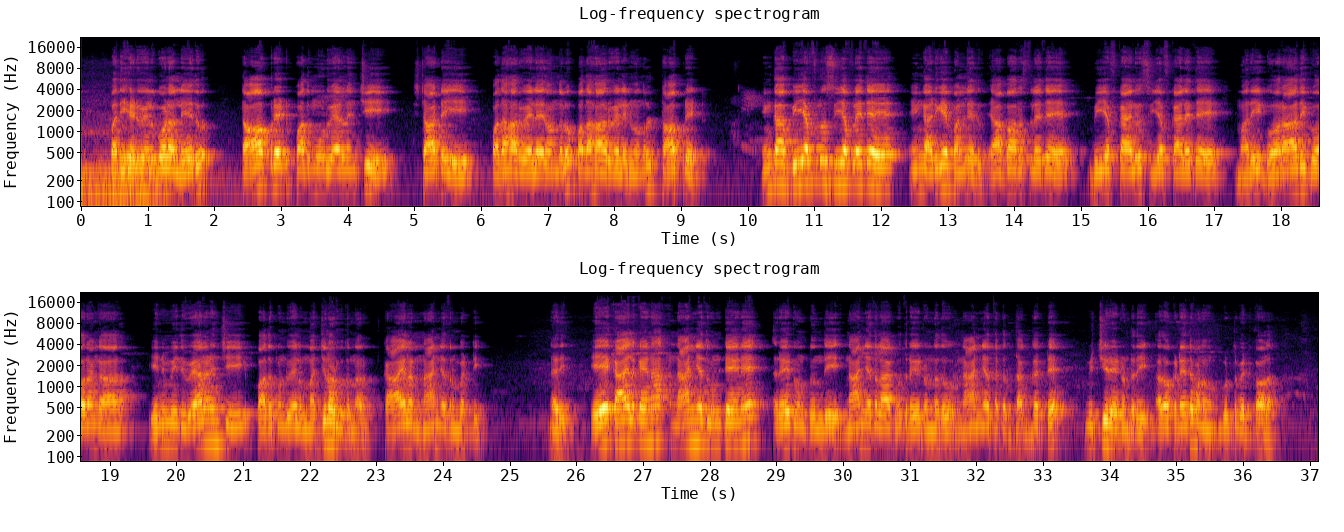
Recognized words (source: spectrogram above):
పదిహేడు వేలు కూడా లేదు. టాప్ రేట్ పదమూడు వేల నుంచి స్టార్ట్ అయ్యి పదహారు వేల ఐదు వందలు పదహారు వేల ఎనిమిది వందలు టాప్ రేట్. ఇంకా బిఎఫ్లు సిఎఫ్లు అయితే ఇంకా అడిగే పని లేదు. వ్యాపారస్తులు అయితే బిఎఫ్ కాయలు సిఎఫ్ కాయలు అయితే మరీ ఘోరాది ఘోరంగా ఎనిమిది వేల నుంచి పదకొండు వేల మధ్యలో అడుగుతున్నారు. కాయల నాణ్యతను బట్టి. అది ఏ కాయలకైనా నాణ్యత ఉంటేనే రేటు ఉంటుంది. నాణ్యత లేకపోతే రేటు ఉండదు. నాణ్యతకు తగ్గట్టే మిర్చి రేటు ఉంటుంది. అదొకటైతే మనం గుర్తుపెట్టుకోవాలి.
